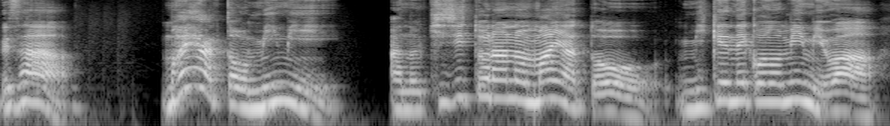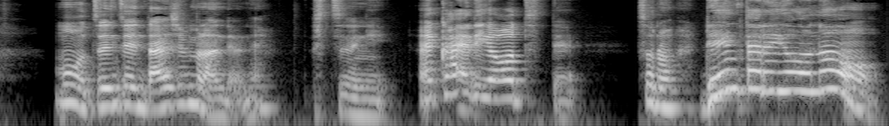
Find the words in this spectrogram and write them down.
でさ、マヤとミミ、あの、キジトラのマヤとミケネコのミミは、もう全然大丈夫なんだよね。普通に。はい、帰るよっつって。その、レンタル用の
